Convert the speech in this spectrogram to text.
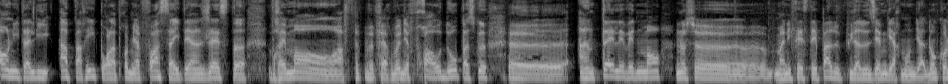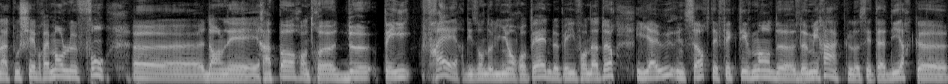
en Italie, à Paris, pour la première fois. Ça a été un geste vraiment à faire venir froid au dos parce que euh, un tel événement ne se manifestait pas depuis la Deuxième Guerre mondiale. Donc on a touché vraiment le fond euh, dans les rapports entre deux pays frères, disons, de l'Union européenne, deux pays fondateurs. Il y a eu une sorte effectivement de, de miracle, c'est-à-dire que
